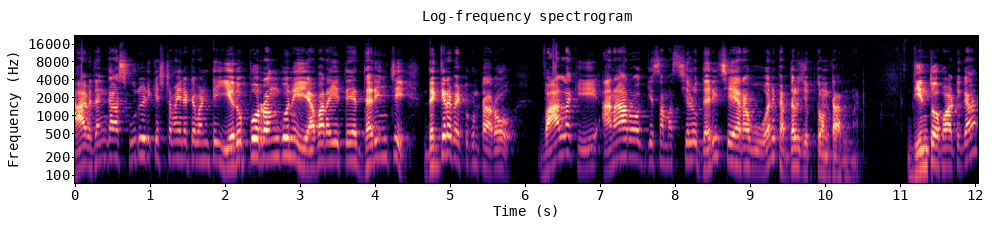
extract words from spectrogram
ఆ విధంగా సూర్యుడికి ఇష్టమైనటువంటి ఎరుపు రంగుని ఎవరైతే ధరించి దగ్గర పెట్టుకుంటారో వాళ్ళకి అనారోగ్య సమస్యలు దరి చేరవు అని పెద్దలు చెప్తూ ఉంటారన్నమాట. దీంతో పాటుగా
